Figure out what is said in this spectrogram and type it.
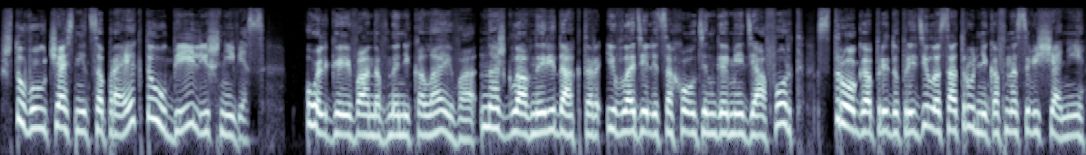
что вы участница проекта «Убей лишний вес». Ольга Ивановна Николаева, наш главный редактор и владелица холдинга «Медиафорд», строго предупредила сотрудников на совещании.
